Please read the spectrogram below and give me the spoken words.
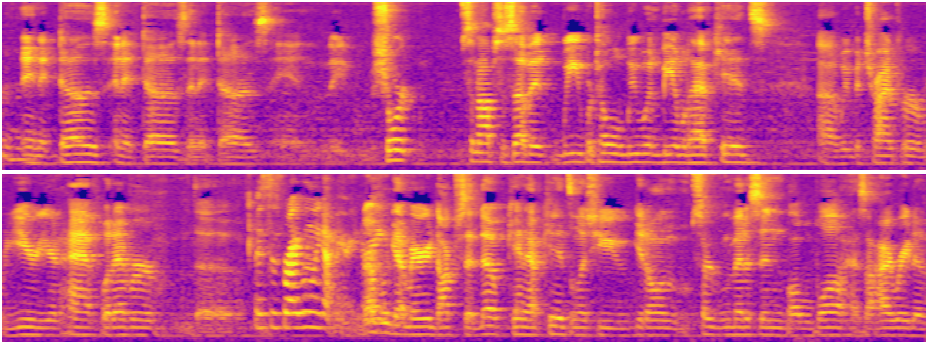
Mm-hmm. and it does, and it does, and it does. And the short synopsis of it: we were told we wouldn't be able to have kids. Uh, we've been trying for a year, year and a half, whatever. The This is right when we got married, Right right? when we got married, doctor said nope, can't have kids unless you get on certain medicine. Blah blah blah. Has a high rate of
